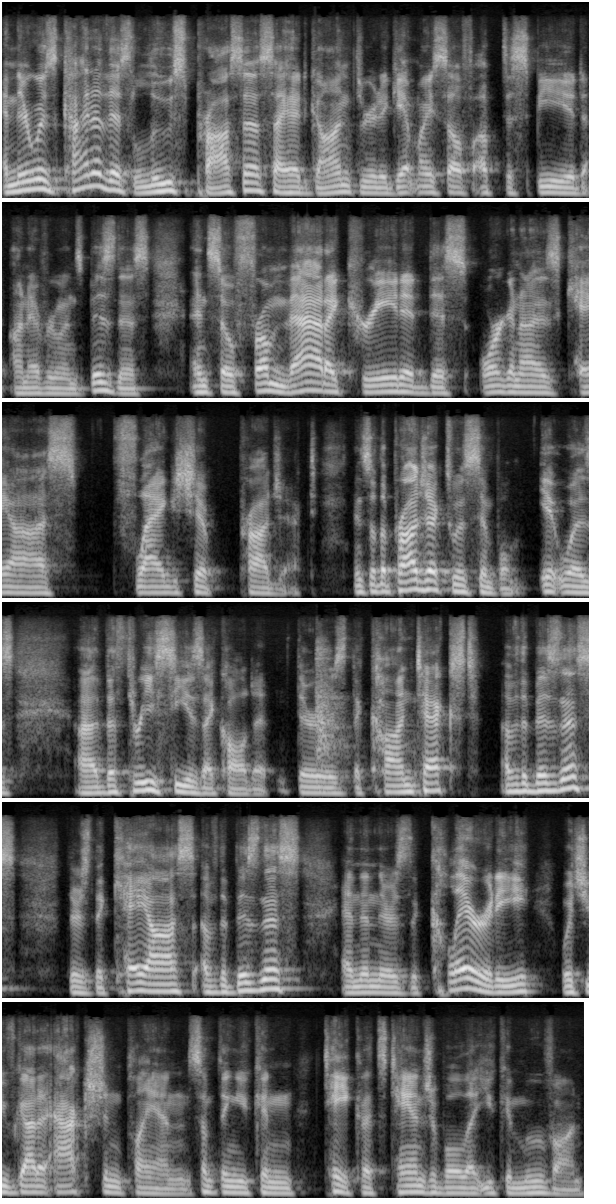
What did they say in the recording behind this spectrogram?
And there was kind of this loose process I had gone through to get myself up to speed on everyone's business. And so, from that, I created this organized chaos flagship project. And so, the project was simple it was uh, the three C's, I called it. There is the context of the business, there's the chaos of the business, and then there's the clarity, which you've got an action plan, something you can take that's tangible that you can move on.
